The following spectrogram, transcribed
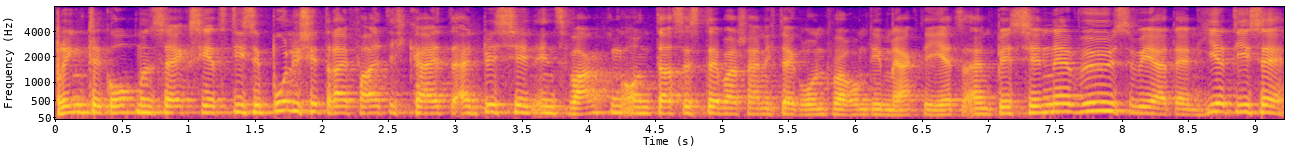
bringt der Goldman Sachs jetzt diese bullische Dreifaltigkeit ein bisschen ins Wanken und das ist der, wahrscheinlich der Grund, warum die Märkte jetzt ein bisschen nervös werden. Hier diese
